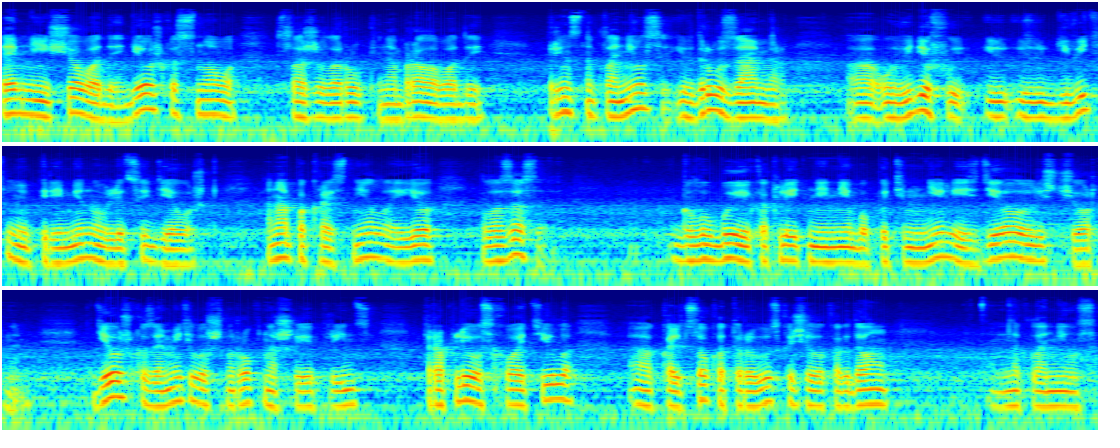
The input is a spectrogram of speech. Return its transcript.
«Дай мне еще воды!» Девушка снова сложила руки, набрала воды. Принц наклонился и вдруг замер, а, увидев удивительную перемену в лице девушки. Она покраснела, ее глаза голубые, как летнее небо, потемнели и сделались черными. Девушка заметила шнурок на шее принца, торопливо схватила кольцо, которое выскочило, когда он наклонился.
